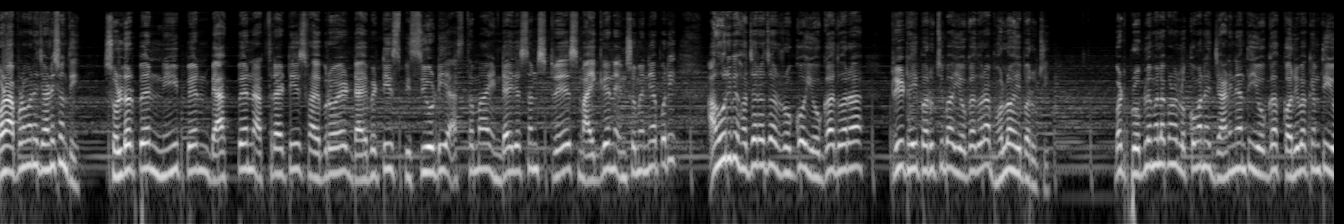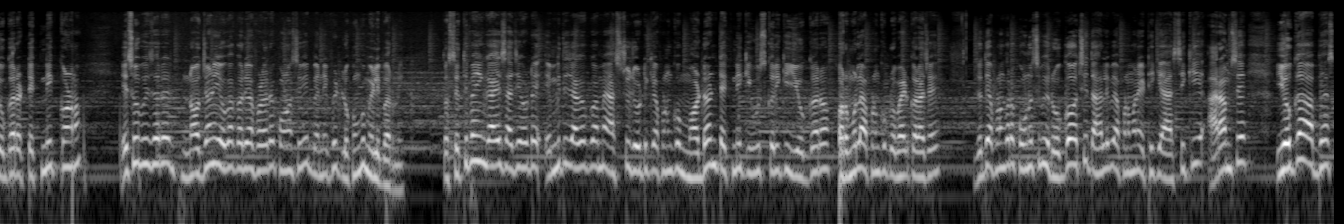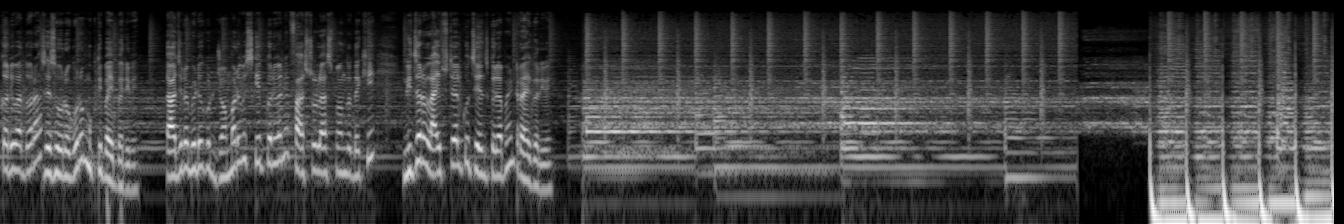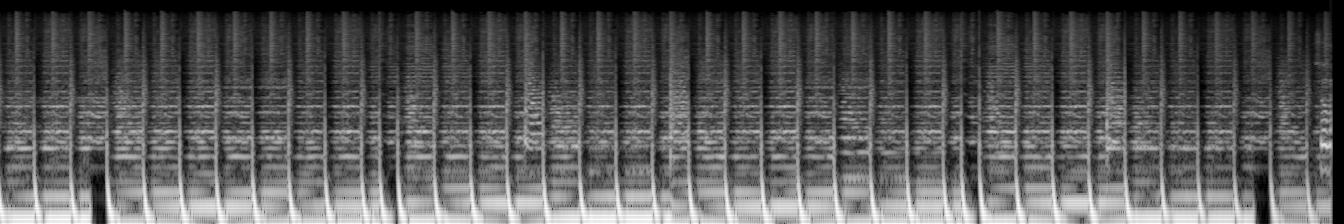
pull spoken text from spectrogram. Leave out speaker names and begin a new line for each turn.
କ'ଣ ଆପଣମାନେ ଜାଣିଛନ୍ତି shoulder pain knee pain back pain arthritis fibroid diabetes PCOD asthma indigestion stress migraine insomnia ପରି ଆହୁରି ବି ହଜାର ହଜାର ରୋଗ ୟୋଗା ଦ୍ୱାରା ଟ୍ରିଟ୍ ହୋଇପାରୁଛି ବା ୟୋଗା ଦ୍ୱାରା ଭଲ ହୋଇପାରୁଛି ବଟ୍ ପ୍ରୋବ୍ଲେମ୍ ହେଲା କ'ଣ ଲୋକମାନେ ଜାଣିନାହାନ୍ତି ୟୋଗା କରିବା କେମିତି ୟୋଗାର ଟେକ୍ନିକ୍ କ'ଣ ଏସବୁ ବିଷୟରେ ନ ଜାଣି ୟୋଗା କରିବା ଫଳରେ କୌଣସି ବି ବେନିଫିଟ୍ ଲୋକଙ୍କୁ ମିଳିପାରୁନି ତ ସେଥିପାଇଁ ଗାଇସ୍ ଆଜି ଗୋଟେ ଏମିତି ଜାଗାକୁ ଆମେ ଆସିଛୁ ଯେଉଁଠିକି ଆପଣଙ୍କୁ ମଡର୍ଣ୍ଣ ଟେକ୍ନିକ୍ ୟୁଜ୍ କରିକି ୟୋଗାର ଫର୍ମୁଲା ଆପଣଙ୍କୁ ପ୍ରୋଭାଇଡ଼ କରାଯାଏ ଯଦି ଆପଣଙ୍କର କୌଣସି ବି ରୋଗ ଅଛି ତାହେଲେ ବି ଆପଣମାନେ ଏଠିକି ଆସିକି ଆରାମସେ ୟୋଗା ଅଭ୍ୟାସ କରିବା ଦ୍ୱାରା ସେସବୁ ରୋଗରୁ ମୁକ୍ତି ପାଇପାରିବେ ତ ଆଜିର ଭିଡ଼ିଓକୁ ଜମାରୁ ବି ସ୍କିପ୍ କରିବେନି ଫାଷ୍ଟରୁ ଲାଷ୍ଟ ପର୍ଯ୍ୟନ୍ତ ଦେଖି ନିଜର ଲାଇଫଷ୍ଟାଇଲକୁ ଚେଞ୍ଜ କରିବା ପାଇଁ ଟ୍ରାଏ କରିବେ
